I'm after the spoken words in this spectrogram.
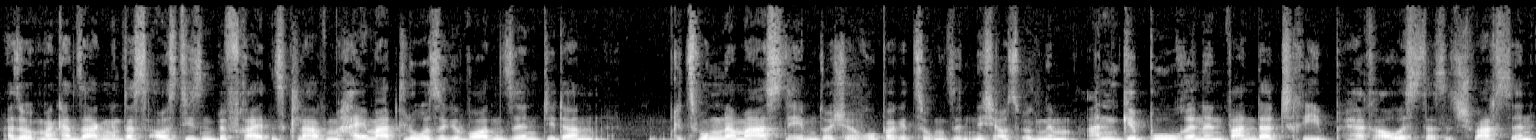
Also man kann sagen, dass aus diesen befreiten Sklaven Heimatlose geworden sind, die dann gezwungenermaßen eben durch Europa gezogen sind, nicht aus irgendeinem angeborenen Wandertrieb heraus, das ist Schwachsinn,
